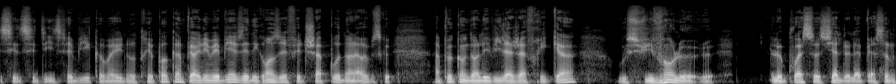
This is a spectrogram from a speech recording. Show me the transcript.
C'était, il s'habillait comme à une autre époque. Hein. Puis il aimait bien, il faisait des grands effets de chapeau dans la rue, parce que un peu comme dans les villages africains, où suivant le, le, le poids social de la personne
